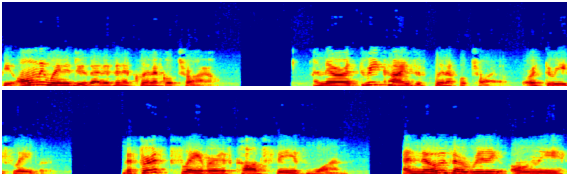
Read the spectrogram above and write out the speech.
The only way to do that is in a clinical trial. And there are three kinds of clinical trials, or three flavors. The first flavor is called phase one, and those are really only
